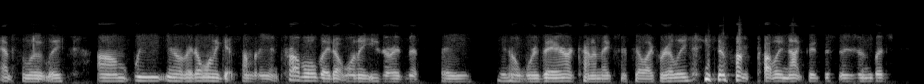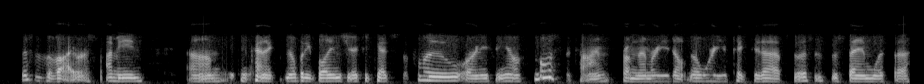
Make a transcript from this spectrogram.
Absolutely. Um, we, you know, they don't want to get somebody in trouble. They don't want to either admit they, you know, were there. It kind of makes you feel like, really, you know, I'm probably not good decision, but this is a virus. I mean, um, you can kind of nobody blames you if you catch the flu or anything else most of the time from them, or you don't know where you picked it up. So this is the same with the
